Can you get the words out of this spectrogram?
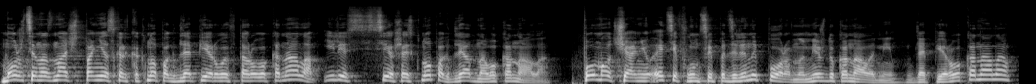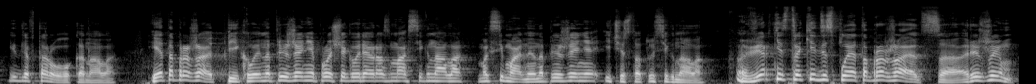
Можете назначить по несколько кнопок для первого и второго канала или все шесть кнопок для одного канала. По умолчанию эти функции поделены поровну между каналами для первого канала и для второго канала. И отображают пиковое напряжение, проще говоря, размах сигнала, максимальное напряжение и частоту сигнала. В верхней строке дисплея отображается режим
